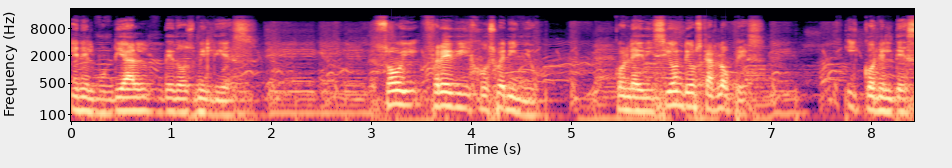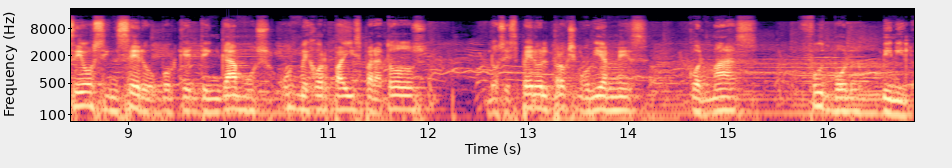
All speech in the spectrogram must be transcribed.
en el Mundial de 2010. Soy Freddy Josué Niño, con la edición de Oscar López y con el deseo sincero porque tengamos un mejor país para todos, los espero el próximo viernes con más fútbol vinilo.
